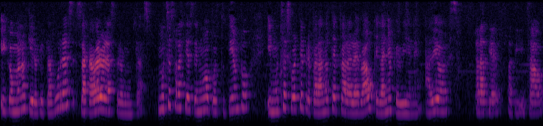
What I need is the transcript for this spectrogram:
y como no quiero que te aburras, se acabaron las preguntas. Muchas gracias de nuevo por tu tiempo y mucha suerte preparándote para la EBAU el año que viene. Adiós. Gracias a ti, chao.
